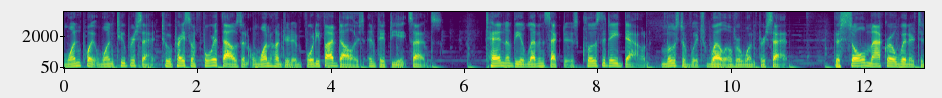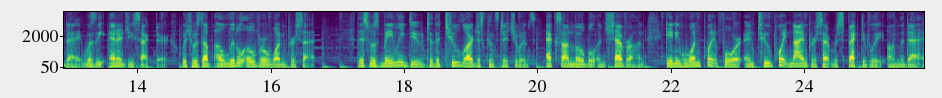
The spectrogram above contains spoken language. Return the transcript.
1.12% to a price of $4,145.58. 10 of the 11 sectors closed the day down, most of which well over 1%. The sole macro winner today was the energy sector, which was up a little over 1%. This was mainly due to the two largest constituents, ExxonMobil and Chevron, gaining 1.4 and 2.9% respectively on the day.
